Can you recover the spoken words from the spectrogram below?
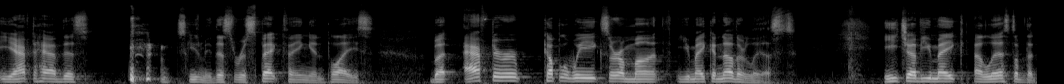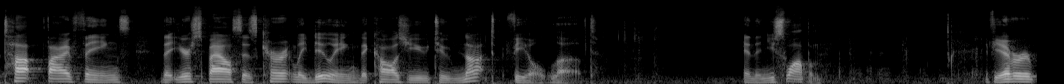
you have to have this, excuse me, this respect thing in place. But after a couple of weeks or a month, you make another list. Each of you make a list of the top five things that your spouse is currently doing that cause you to not feel loved. And then you swap them. If you ever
